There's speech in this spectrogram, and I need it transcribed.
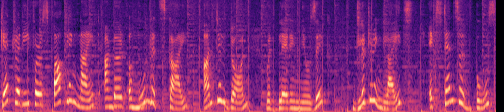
Get ready for a sparkling night under a moonlit sky until dawn with blaring music, glittering lights, extensive booze,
